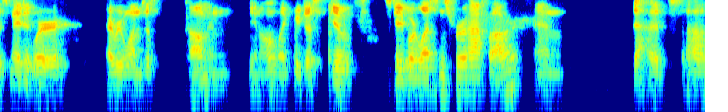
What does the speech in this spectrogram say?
just made it where everyone just come and you know like we just give skateboard lessons for a half hour and yeah it's uh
